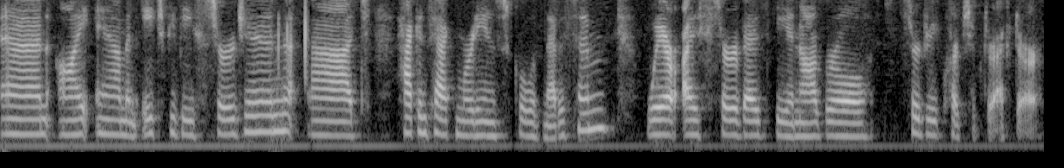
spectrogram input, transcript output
and I am an HPB surgeon at Hackensack Meridian School of Medicine, where I serve as the inaugural surgery clerkship director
